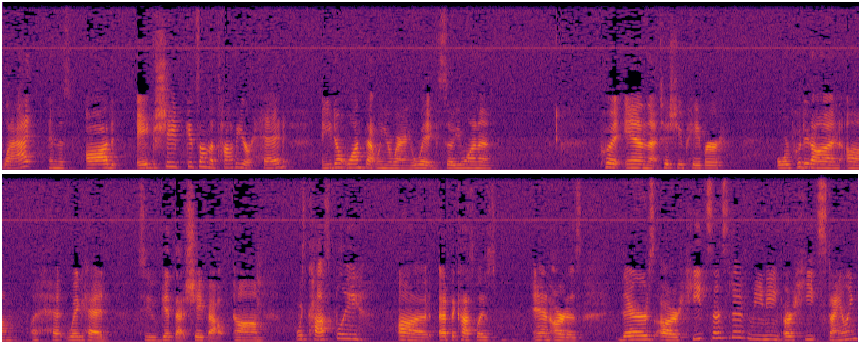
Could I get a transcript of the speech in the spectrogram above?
flat and this odd egg shape gets on the top of your head and you don't want that when you're wearing a wig. So you want to put in that tissue paper or put it on um, a wig head to get that shape out. Um, with cosplay uh, epic cosplays and artists theirs are heat sensitive meaning or heat styling.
